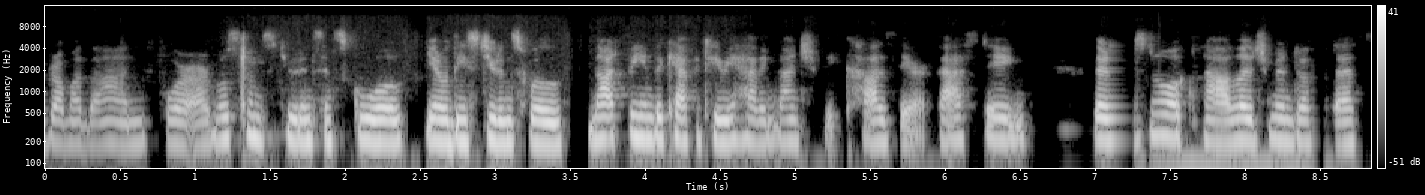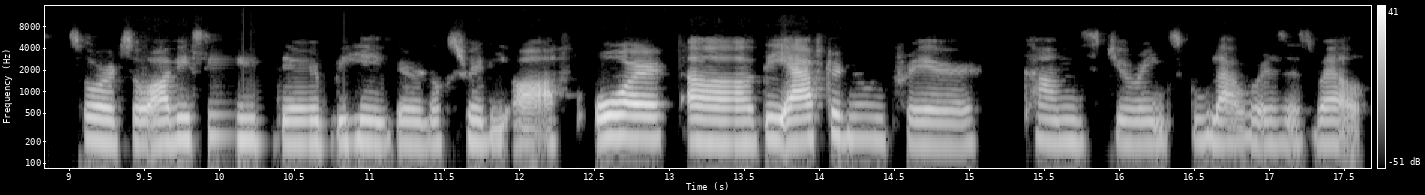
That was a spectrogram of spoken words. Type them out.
Ramadan for our Muslim students in school. You know, these students will not be in the cafeteria having lunch because they are fasting. There's no acknowledgement of that sort. So obviously their behavior looks really off. Or uh, the afternoon prayer comes during school hours as well.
